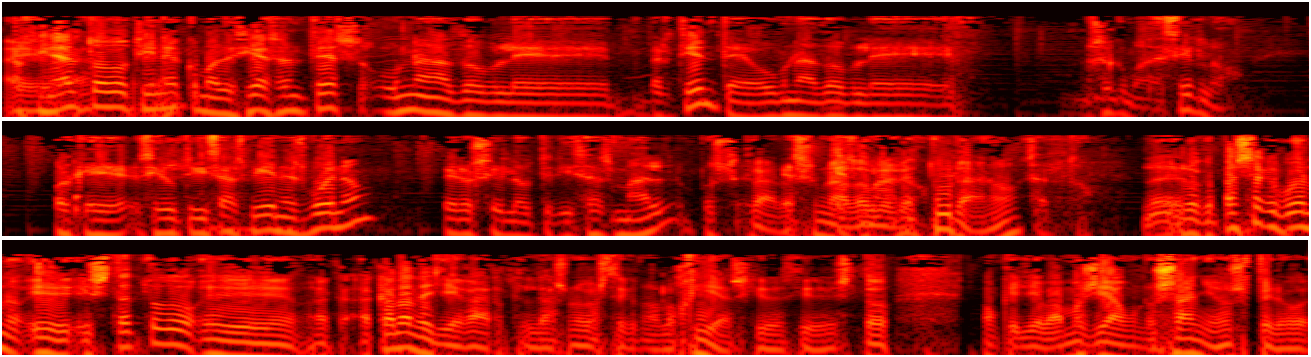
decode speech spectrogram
Al final todo tiene, como decías antes, una doble vertiente o una doble... no sé cómo decirlo. Porque si lo utilizas bien es bueno, pero si lo utilizas mal, pues claro, es, una doble lectura, ¿no? Exacto. Lo que pasa que, bueno, eh, está todo, eh, acaba de llegar las nuevas tecnologías, quiero decir, esto, aunque llevamos ya unos años, pero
